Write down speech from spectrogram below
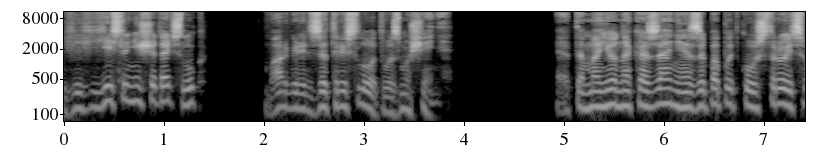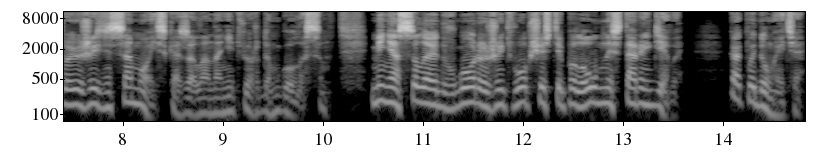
«Если не считать слуг». Маргарет затрясло от возмущения. «Это мое наказание за попытку устроить свою жизнь самой», — сказала она нетвердым голосом. «Меня ссылают в горы жить в обществе полуумной старой девы. Как вы думаете,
